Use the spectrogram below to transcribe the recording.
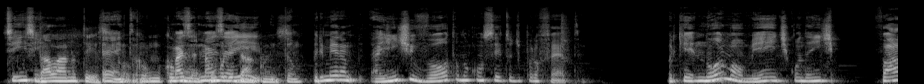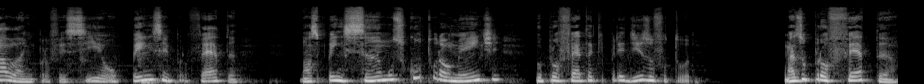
Sim, sim. Está lá no texto. É, então, como, como, mas, mas como aí, então, primeira, a gente volta no conceito de profeta. Porque normalmente, quando a gente fala em profecia ou pensa em profeta, nós pensamos culturalmente no profeta que prediz o futuro. Mas o profeta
